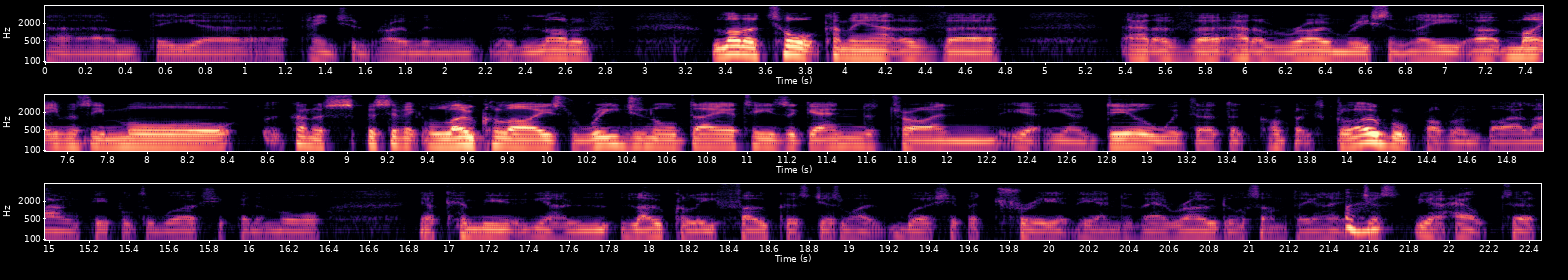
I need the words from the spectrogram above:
oh. um, the uh, ancient Roman. A lot of, a lot of talk coming out of. Uh, out of uh, out of Rome recently. Uh, might even see more kind of specific, localized regional deities again to try and you know deal with the, the complex global problem by allowing people to worship in a more you know commu- you know locally focused, just like worship a tree at the end of their road or something, and it just you know helped to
